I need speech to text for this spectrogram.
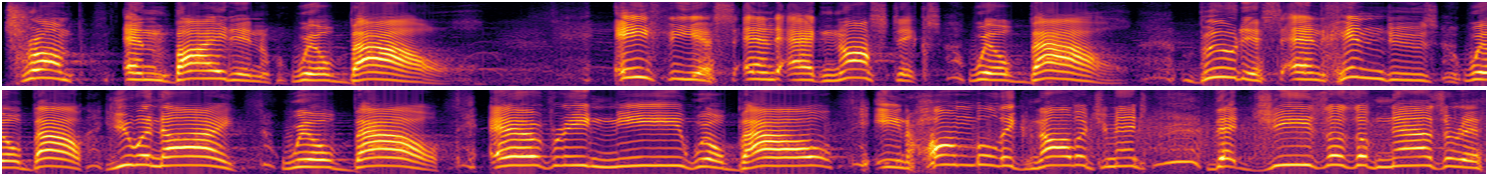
Trump and Biden will bow. Atheists and agnostics will bow. Buddhists and Hindus will bow. You and I will bow. Every knee will bow in humble acknowledgement that Jesus of Nazareth,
